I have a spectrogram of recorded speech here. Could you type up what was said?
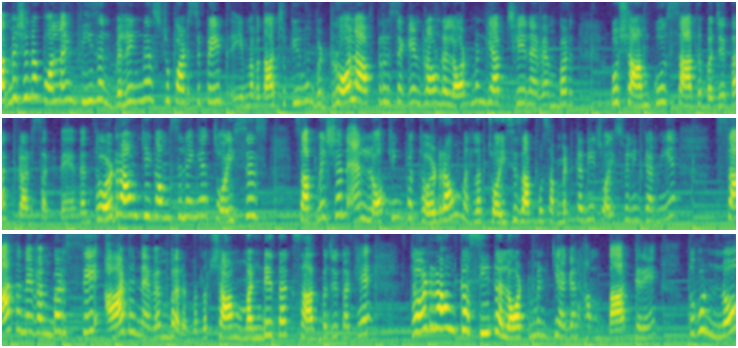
Submission of online fee and willingness to participate ये मैं बता चुकी हूँ withdrawal after second round allotment ये आप 6 नवंबर को शाम को सात बजे तक कर सकते हैं। देन थर्ड राउंड की काउंसलिंग है choices submission and locking for third round मतलब चॉइसेस आपको सबमिट करनी है चॉइस फिलिंग करनी है। सात नवंबर से आठ नवंबर मतलब शाम मंडे तक, सात बजे तक है। थर्ड राउंड का सीट अलॉटमेंट की अगर हम बात करें तो वो नौ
